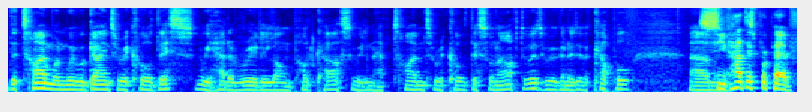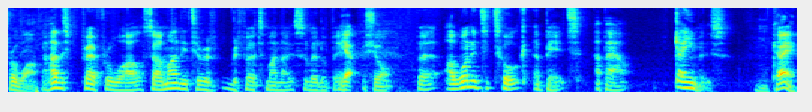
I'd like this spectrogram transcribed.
the time when we were going to record this, we had a really long podcast, so we didn't have time to record this one afterwards. We were going to do a couple. Um, so you've had this prepared for a while. I've had this prepared for a while, so I might need to re- refer to my notes a little bit. Yeah, sure. But I wanted to talk a bit about gamers, Okay.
